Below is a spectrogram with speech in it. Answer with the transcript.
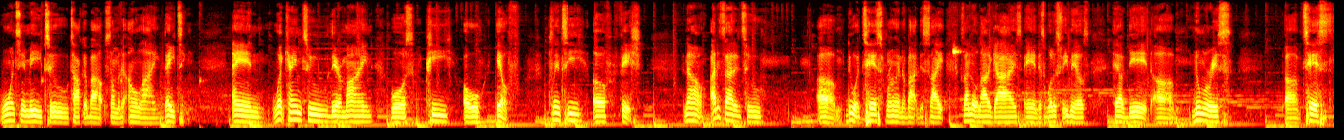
wanting me to talk about some of the online dating. And what came to their mind was POF plenty of fish. Now, I decided to um, do a test run about this site because I know a lot of guys and as well as females have did um, numerous uh, tests,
